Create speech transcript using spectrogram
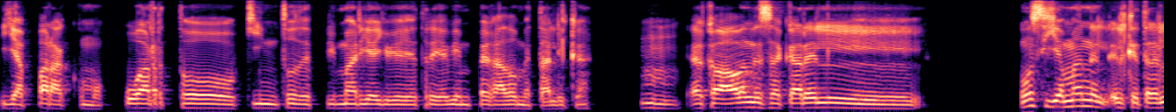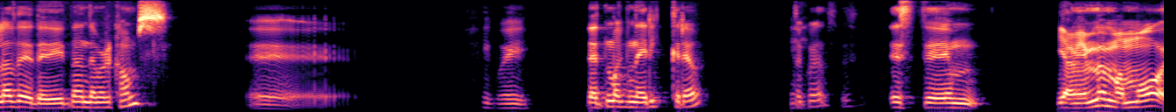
Y ya para como cuarto o quinto de primaria yo ya traía bien pegado Metallica. Acababan de sacar el... ¿Cómo se llaman? El, el que trae la de The Dead Never Comes. Eh, ay, güey. Dead Magnetic, creo. ¿Te Sí. acuerdas? de? Este... Y a mí me mamó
